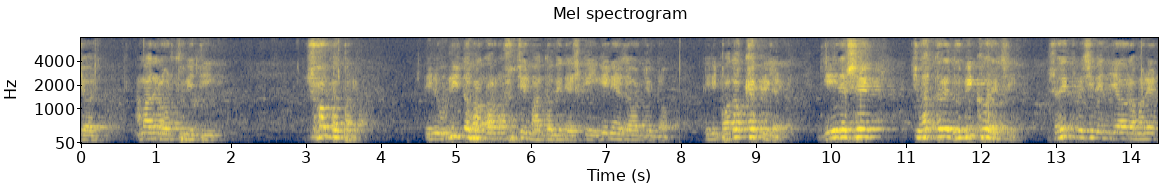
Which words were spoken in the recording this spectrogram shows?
পরিচয় আমাদের অর্থনীতি সব ব্যাপারে তিনি উনিশ দফা কর্মসূচির মাধ্যমে দেশকে এগিয়ে নিয়ে যাওয়ার জন্য তিনি পদক্ষেপ নিলেন। যে দেশে চুয়াত্তরে দুর্ভিক্ষ হয়েছে, শহীদ প্রেসিডেন্ট জিয়াউর রহমানের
